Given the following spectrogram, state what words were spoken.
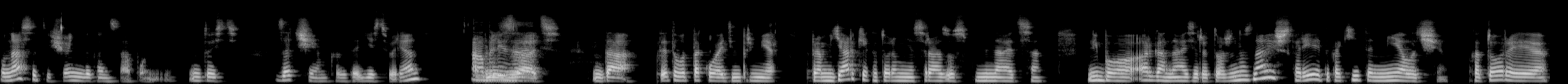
У нас это еще не до конца поняли. Ну, то есть зачем, когда есть вариант облизать? облизать. Да, это вот такой один пример прям яркий, который мне сразу вспоминается. Либо органайзеры тоже. Но знаешь, скорее это какие-то мелочи, которые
